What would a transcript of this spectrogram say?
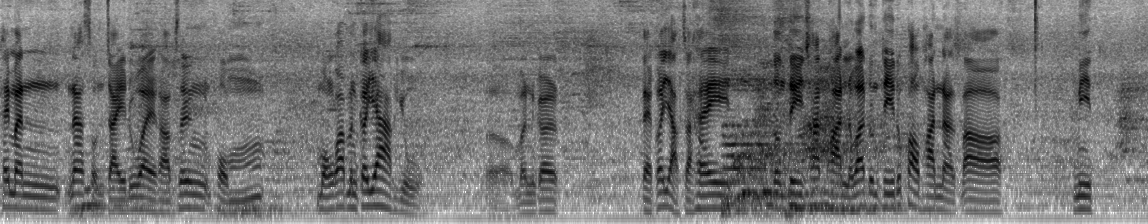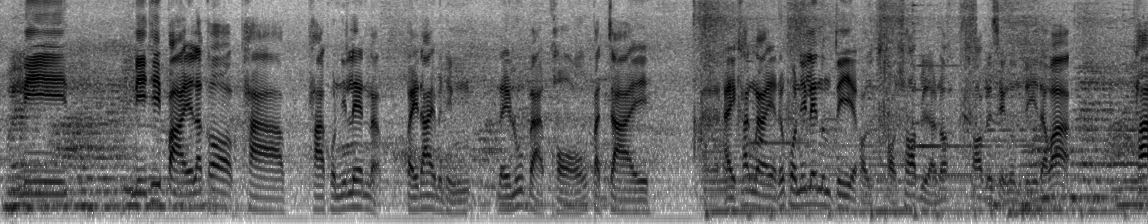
ให้มันน่าสนใจด้วยครับ ซึ่งผมมองว่ามันก็ยากอยู่เออมันก็แต่ก็อยากจะให้ดนตรีชาติพันธุ์หรือว่าดนตรีทุกเผ่าพันธุ์อะมีมีมีที่ไปแล้วก็พาพาคนที่เล่นอะไปได้ไปถึงในรูปแบบของปัจจัยไอ้ข้างในทุกคนที่เล่นดนตรีเขาเขาชอบอยู่แล้วเนาะชอบในเสียงดนตรี แต่ว่าถ้า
